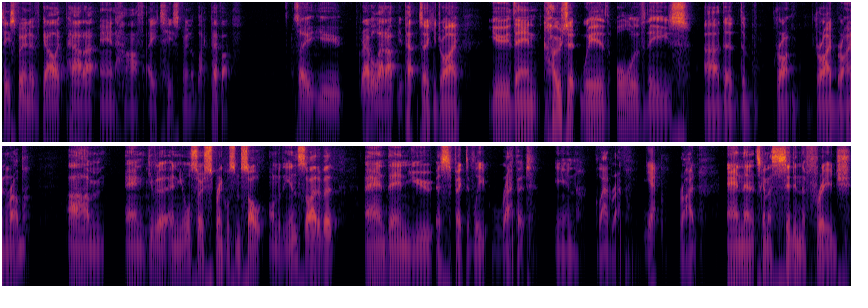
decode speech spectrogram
teaspoon of garlic powder, and half a teaspoon of black pepper. So you grab all that up, you pat the turkey dry, you then coat it with all of these uh, the the dry, dry brine rub, um, and give it a, and you also sprinkle some salt onto the inside of it, and then you effectively wrap it in glad wrap yeah right? And then it's going to sit in the fridge,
